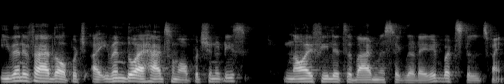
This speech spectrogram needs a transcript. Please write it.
even if I had the opportunity, even though I had some opportunities, now I feel it's a bad mistake that I did, but still it's fine.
